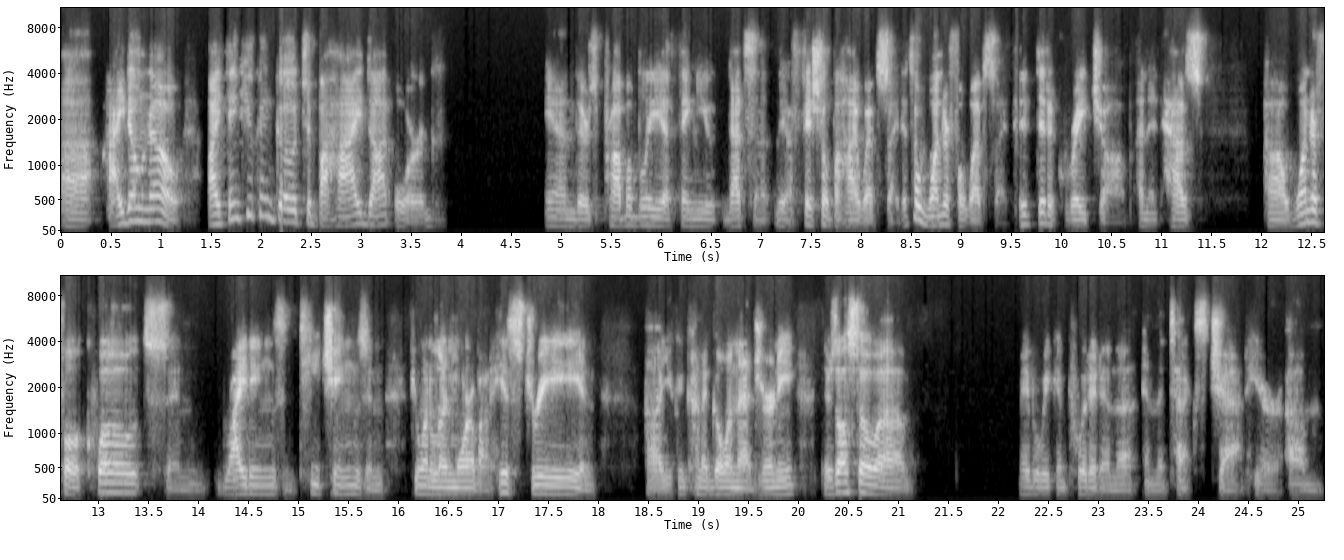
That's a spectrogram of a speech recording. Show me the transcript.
uh, I don't know. I think you can go to Baha'i.org and there's probably a thing you that's a, the official Baha'i website. It's a wonderful website. It did a great job and it has uh, wonderful quotes and writings and teachings. And if you want to learn more about history and uh, you can kind of go on that journey. There's also uh, maybe we can put it in the in the text chat here. Um,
